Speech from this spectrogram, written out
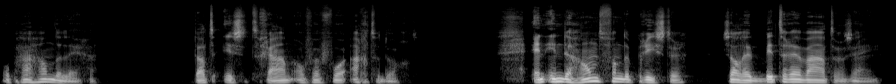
op haar handen leggen. Dat is het graanoffer voor achterdocht. En in de hand van de priester zal het bittere water zijn,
